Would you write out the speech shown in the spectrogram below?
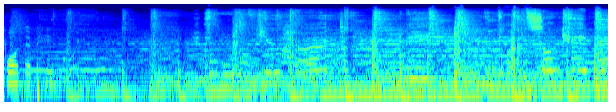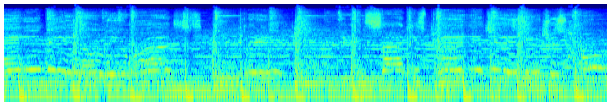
for the Penguin. Inside these pages. You just hold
